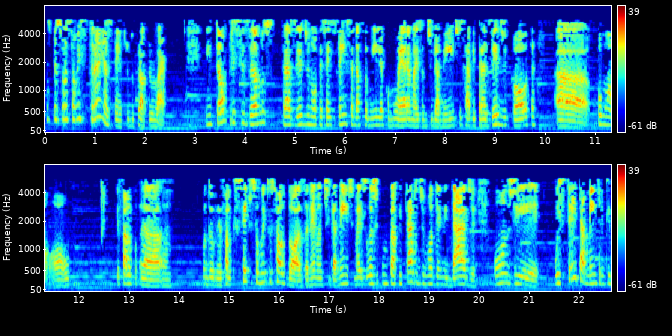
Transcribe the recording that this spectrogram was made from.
As pessoas são estranhas dentro do próprio lar. Então precisamos trazer de novo essa essência da família como era mais antigamente, sabe? Trazer de volta uh, com uh, eu falo uh, quando eu falo que sempre sou muito saudosa, né? Antigamente, mas hoje com um pitado de modernidade, onde o estreitamento entre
